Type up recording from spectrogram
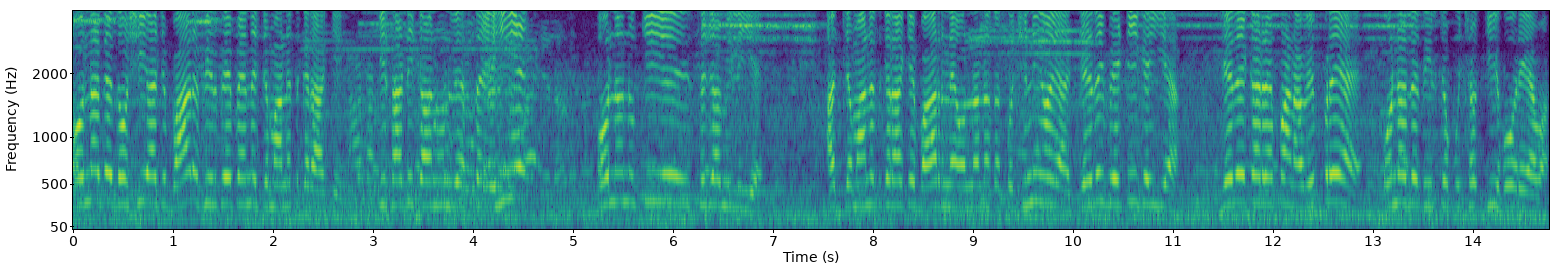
ਉਹਨਾਂ ਦੇ ਦੋਸ਼ੀ ਅੱਜ ਬਾਹਰ ਫਿਰਦੇ ਪਏ ਨੇ ਜ਼ਮਾਨਤ ਕਰਾ ਕੇ। ਕਿ ਸਾਡੀ ਕਾਨੂੰਨ ਵਿਵਸਥਾ ਇਹੀ ਹੈ? ਉਹਨਾਂ ਨੂੰ ਕੀ ਸਜ਼ਾ ਮਿਲੀ ਹੈ? ਅੱਜ ਜ਼ਮਾਨਤ ਕਰਾ ਕੇ ਬਾਹਰ ਨੇ, ਉਹਨਾਂ ਨੂੰ ਤਾਂ ਕੁਝ ਨਹੀਂ ਹੋਇਆ। ਜਿਹਦੀ ਬੇਟੀ ਗਈ ਆ, ਜਿਹਦੇ ਘਰ ਭਾਣਾ ਵਿਪਰਿਆ ਉਹਨਾਂ ਦੇ ਦਿਲ 'ਚੋਂ ਪੁੱਛੋ ਕੀ ਹੋ ਰਿਹਾ ਵਾ।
